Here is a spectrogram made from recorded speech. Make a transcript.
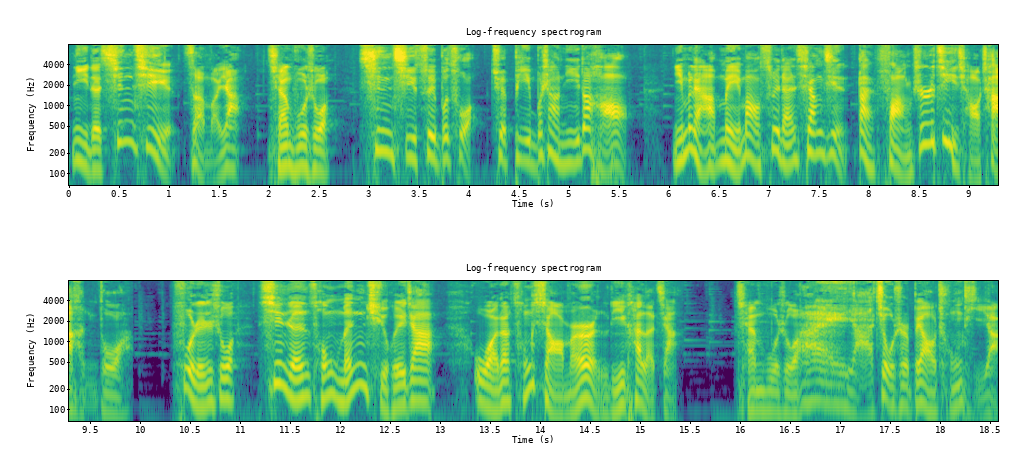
你的新妻怎么样？”前夫说：“新妻虽不错，却比不上你的好。你们俩美貌虽然相近，但纺织技巧差很多。”妇人说。新人从门娶回家，我呢从小门离开了家。前夫说：“哎呀，就是不要重提呀。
